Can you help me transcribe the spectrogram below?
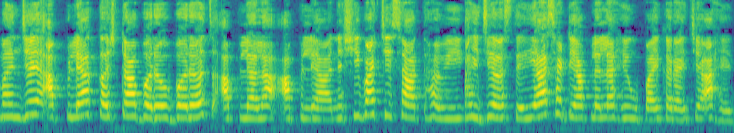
म्हणजे आपल्या कष्टाबरोबरच आपल्याला आपल्या नशिबाची साथ हवी पाहिजे असते यासाठी आपल्याला हे उपाय करायचे आहेत.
